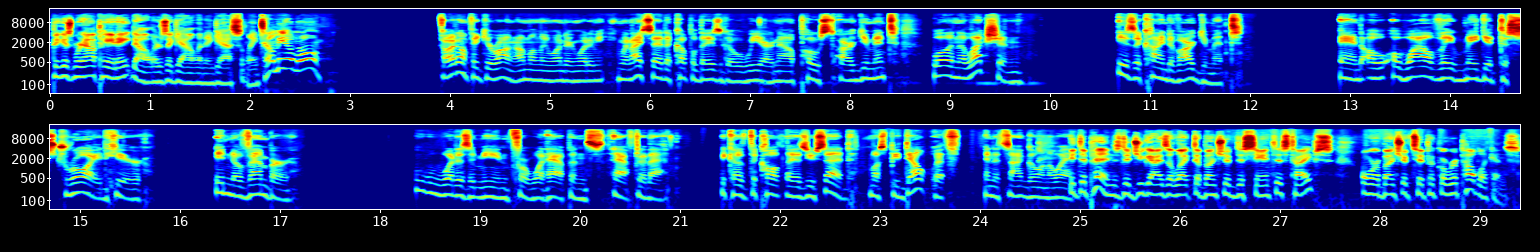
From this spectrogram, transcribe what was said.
Because we're now paying $8 a gallon in gasoline. Tell me I'm wrong. I don't think you're wrong. I'm only wondering what I mean. When I said a couple days ago we are now post argument, well, an election is a kind of argument. And a, a while they may get destroyed here in November, what does it mean for what happens after that? because the cult, as you said, must be dealt with and it's not going away. It depends. Did you guys elect a bunch of DeSantis types or a bunch of typical Republicans?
